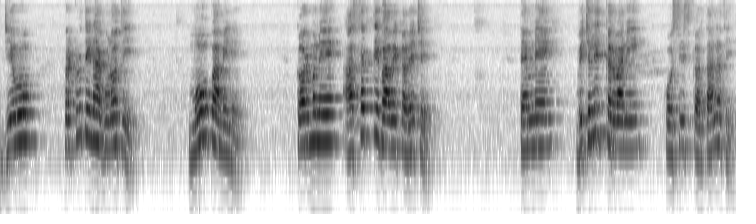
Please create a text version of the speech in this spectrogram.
જેઓ પ્રકૃતિના ગુણોથી મોહ પામીને કર્મને આસક્તિ ભાવે કરે છે, તેમને વિચલિત કરવાની કોશિશ કરતા નથી.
